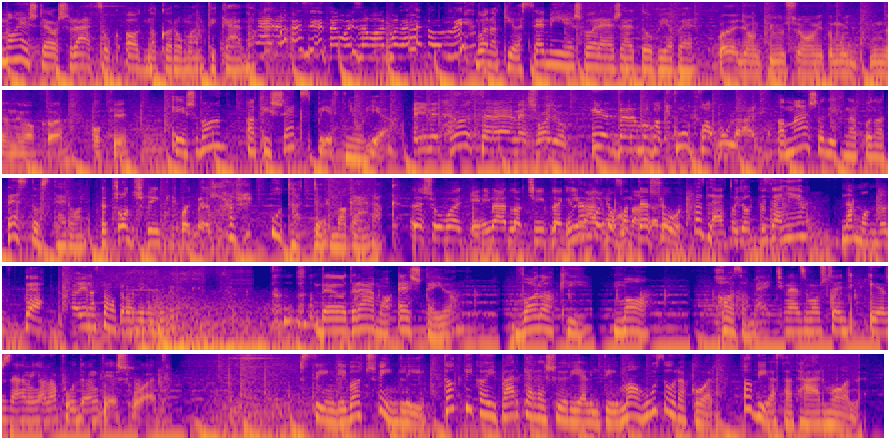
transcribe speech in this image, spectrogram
Ma este a srácok adnak a romantikának. Erről beszéltem, hogy zavarba lehet hozni. Van, aki a személyes varázsát dobja be, Van egy olyan külső, amit amúgy minden nő akar. Oké. Okay. és van, aki Shakespeare-t nyúlja. Én egy hőszerelmes vagyok. Éld bele magad, konfabulálj! A második napon a tesztoszteron Csontsvinkli vagy mes. utat tör magának. Tesó vagy, én imádlak csíplek, Én nem vagyok a tesó. Az lehet, hogy ott az enyém. Nem mondod. De. Én azt nem akarom végezni. De a dráma este jön. Valaki ma hazamegy. Ez most egy érzelmi alapú döntés volt. Szingli vagy svindli. Taktikai párkereső reality ma 20 órakor a Viaszat 3-on.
